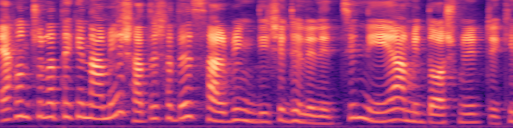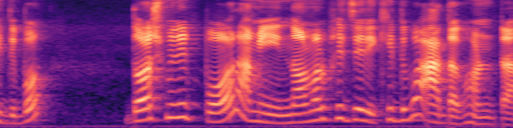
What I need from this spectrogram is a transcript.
এখন চুলা থেকে নামিয়ে সাথে সাথে সার্ভিং ডিশে ঢেলে নিচ্ছি। নিয়ে আমি 10 মিনিট রেখে দিব। 10 মিনিট পর আমি নর্মাল ফ্রিজে রেখে দেবো আধা ঘণ্টা।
